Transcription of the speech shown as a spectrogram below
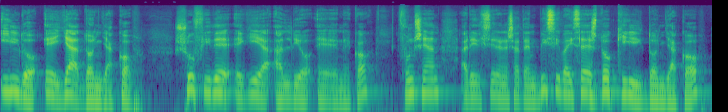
hildo e ja don Jakob, sufide egia aldio e enekok, funtsean, ari ziren esaten, bizi baize ez do kil don Jakob,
